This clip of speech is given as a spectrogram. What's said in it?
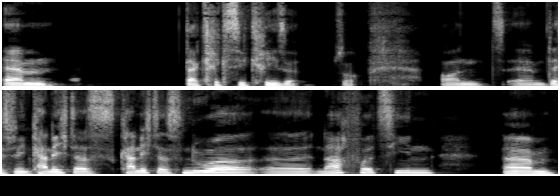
Ähm, da kriegst du die Krise. So. Und ähm, deswegen kann ich das, kann ich das nur äh, nachvollziehen. Ähm,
